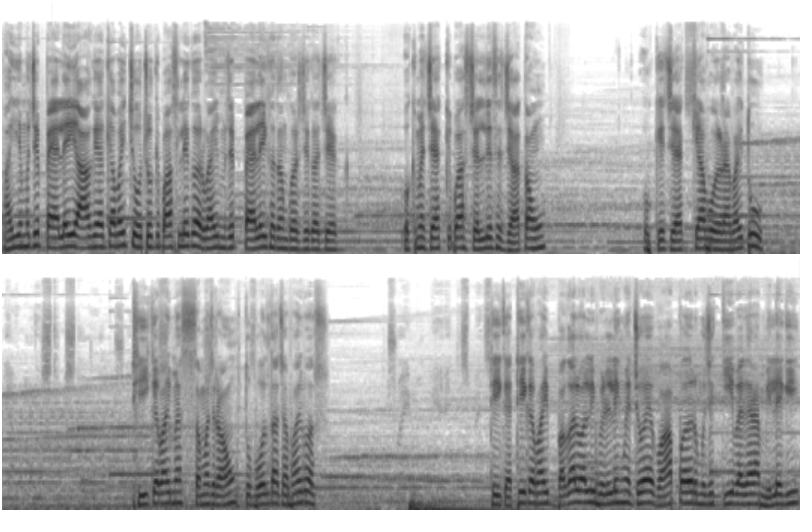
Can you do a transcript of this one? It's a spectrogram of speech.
भाई ये मुझे पहले ही आ गया क्या भाई चोचो के पास लेकर? भाई मुझे पहले ही ख़त्म कर देगा जैक। ओके मैं जैक के पास जल्दी से जाता हूँ। ओके जैक, क्या बोल रहा है भाई तू? ठीक है भाई, मैं समझ रहा हूँ। तू बोलता जा भाई बस। ठीक है ठीक है भाई, बगल वाली बिल्डिंग में जो है वहाँ पर मुझे की वगैरह मिलेगी।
